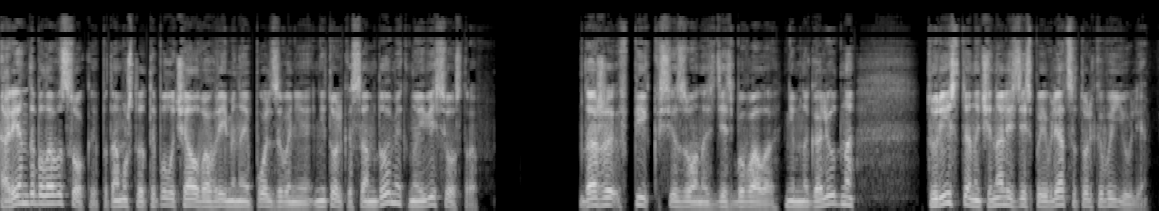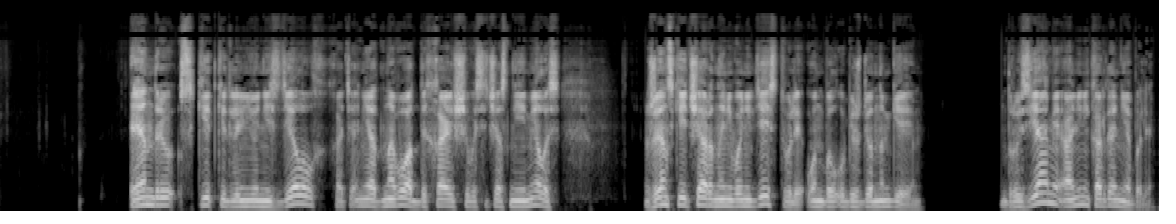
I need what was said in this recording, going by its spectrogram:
Аренда была высокой, потому что ты получал во временное пользование не только сам домик, но и весь остров. Даже в пик сезона здесь бывало немноголюдно, туристы начинали здесь появляться только в июле. Эндрю скидки для нее не сделал, хотя ни одного отдыхающего сейчас не имелось. Женские чары на него не действовали, он был убежденным геем. Друзьями они никогда не были.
